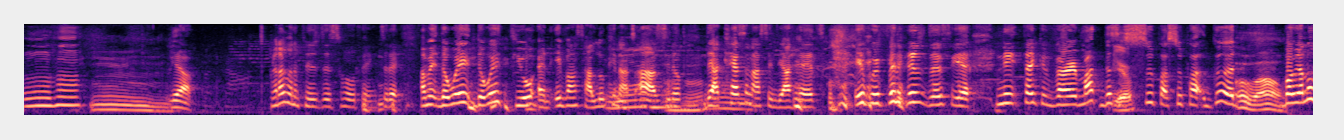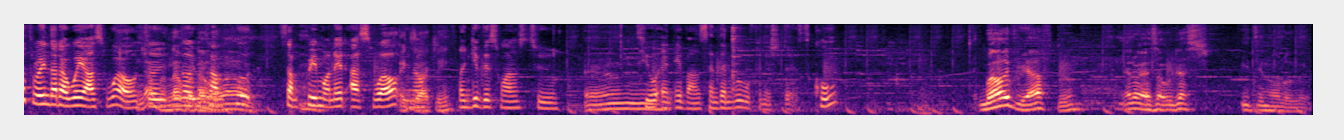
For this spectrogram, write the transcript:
Mm-hmm. Mm. Yeah. We're not going to finish this whole thing today. I mean, the way the way Theo and Evans are looking at us, you know, mm-hmm. they are cursing us in their heads if we finish this here. Nate, thank you very much. This Yeah. is super, super good. Oh, wow. But we're not throwing that away as well. so, Never, you know, never, you never. can Wow. put some cream on it as well. you know, Exactly. and give this ones to Um, Theo and Evans, and then we will finish this. Cool? well, if we have to, otherwise I will just eat in all of it.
